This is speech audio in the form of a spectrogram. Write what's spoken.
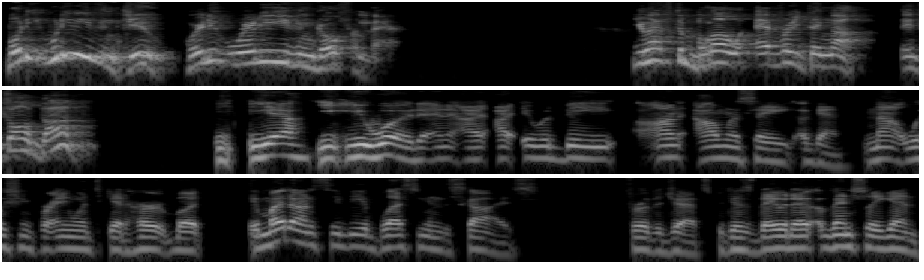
What do you, what do you even do? Where do, where do you even go from there? You have to blow everything up. It's all done. Yeah, you, would, and I, I, it would be on. I'm going to say again, not wishing for anyone to get hurt, but it might honestly be a blessing in disguise for the Jets because they would eventually, again,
